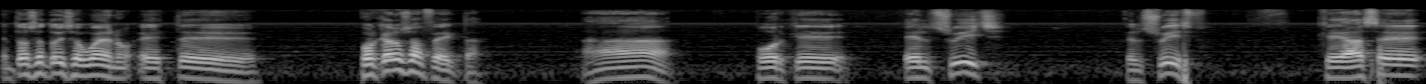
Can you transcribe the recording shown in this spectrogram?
entonces tú dices, bueno, este ¿Por qué nos afecta? Ah, porque el switch, el SWIFT que hace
